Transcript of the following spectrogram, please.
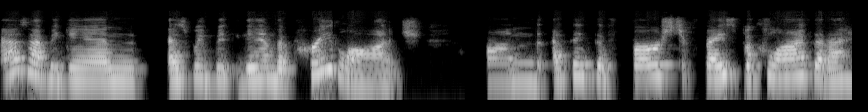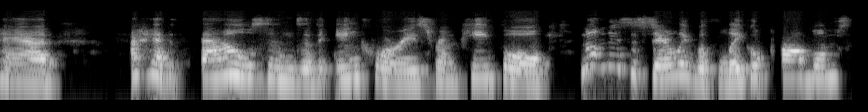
as I began, as we began the pre-launch, um, I think the first Facebook Live that I had, I had thousands of inquiries from people, not necessarily with legal problems,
